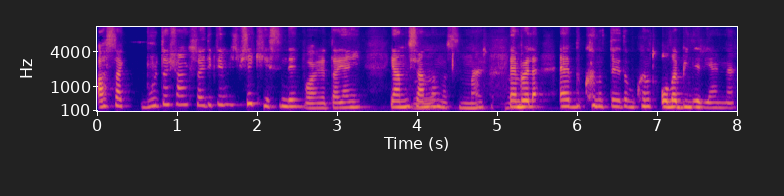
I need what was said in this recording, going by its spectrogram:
Asla burada şu anki söylediklerim hiçbir şey kesin değil bu arada. Yani yanlış Hı hı. anlamasınlar. Yani böyle e, bu kanıtta ya da bu kanıt olabilir yani.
